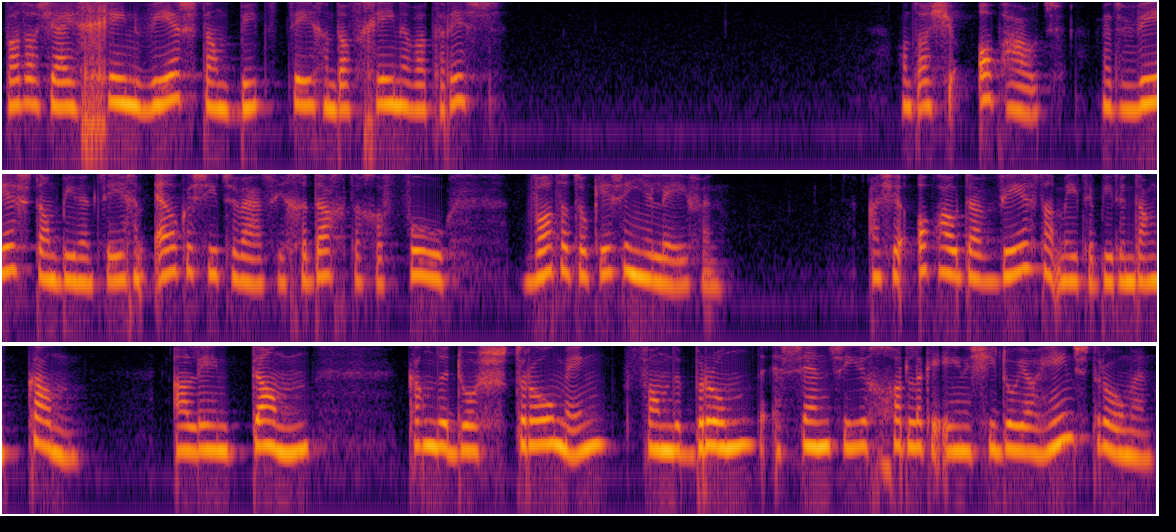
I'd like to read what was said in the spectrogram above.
Wat als jij geen weerstand biedt tegen datgene wat er is? Want als je ophoudt met weerstand bieden tegen elke situatie, gedachte, gevoel, wat het ook is in je leven. Als je ophoudt daar weerstand mee te bieden, dan kan, alleen dan kan de doorstroming van de bron, de essentie, de goddelijke energie door jou heen stromen.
